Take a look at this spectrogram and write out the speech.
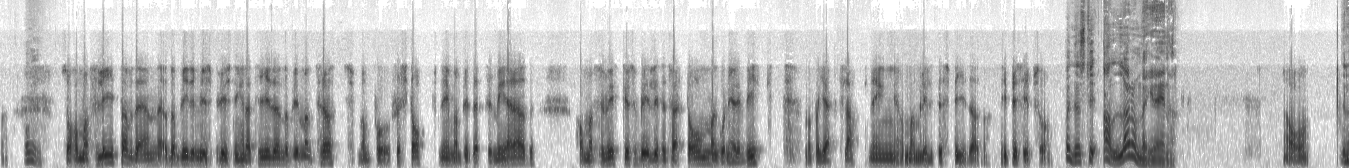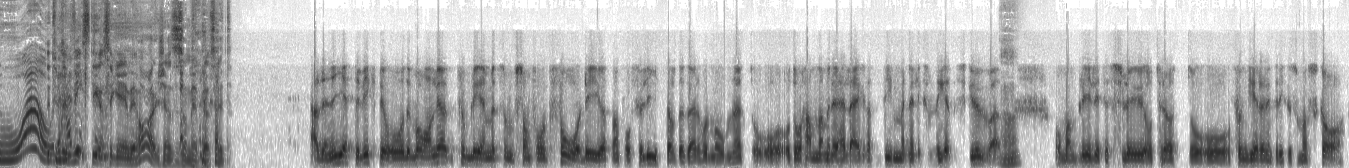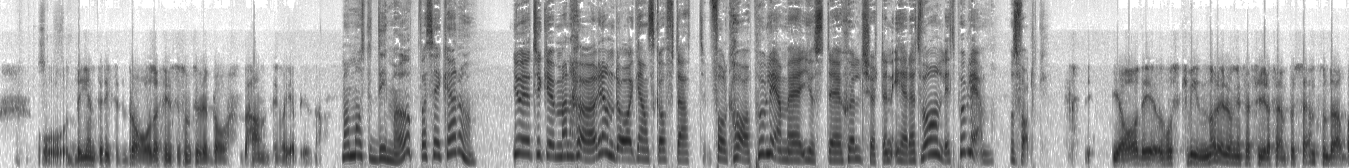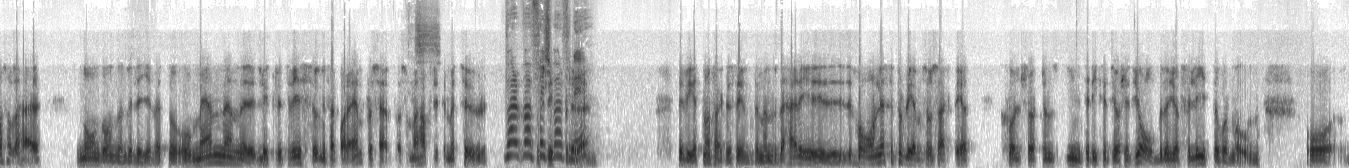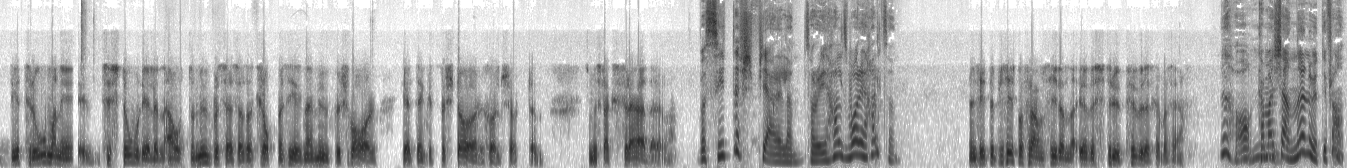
Så har man för lite av den, då blir det mysbelysning hela tiden, då blir man trött, man får förstoppning, man blir deprimerad. Har man för mycket så blir det lite tvärtom, man går ner i vikt, man får hjärtklappning och man blir lite speedad. I princip så. Men den styr alla de där grejerna. Ja. Wow, Det är det typ den visste viktigaste grejen vi har känns det som helt plötsligt. Ja, den är jätteviktig och det vanliga problemet som, som folk får det är ju att man får för lite av det där hormonet och, och då hamnar man i det här läget att dimmen är liksom nedskruvad. Och man blir lite slö och trött och, och fungerar inte riktigt som man ska. Och det är inte riktigt bra och då finns det som tur är bra behandling att erbjuda. Man måste dimma upp. Vad säger Karo? Jo, jag tycker man hör ändå ganska ofta att folk har problem med just eh, sköldkörteln. Är det ett vanligt problem hos folk? Ja, det är, hos kvinnor är det ungefär 4-5 procent som drabbas av det här någon gång under livet och, och männen lyckligtvis ungefär bara 1 procent. Alltså man har haft lite med tur. Var, varför varför det det? Det vet man faktiskt inte, men det här är det vanligaste problemet som sagt är att sköldkörteln inte riktigt gör sitt jobb, den gör för lite hormon. Och det tror man är till stor del en autoimmun process, alltså att kroppens egna immunförsvar helt enkelt förstör sköldkörteln som en slags förrädare. Va? Vad sitter fjärilen? Sa du i hals, var i halsen? Den sitter precis på framsidan över struphuvudet kan man säga. Jaha, kan man känna den utifrån?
